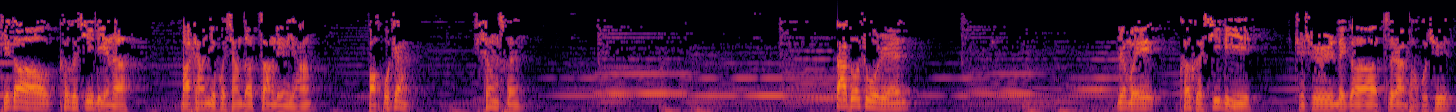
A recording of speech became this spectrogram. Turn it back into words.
提到可可西里呢，马上你会想到藏羚羊保护站、生存。大多数人认为可可西里。只是那个自然保护区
